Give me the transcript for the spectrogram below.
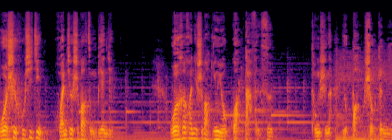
我是胡锡进，环球时报总编辑。我和环球时报拥有广大粉丝，同时呢又饱受争议。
